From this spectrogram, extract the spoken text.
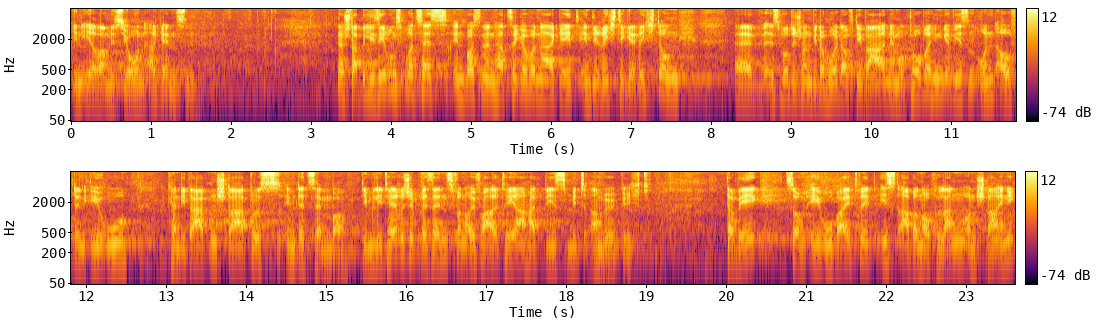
in ihrer Mission ergänzen. Der Stabilisierungsprozess in Bosnien-Herzegowina geht in die richtige Richtung. Äh, es wurde schon wiederholt auf die Wahlen im Oktober hingewiesen und auf den EU Kandidatenstatus im Dezember. Die militärische Präsenz von Euphor Altea hat dies mit ermöglicht. Der Weg zum EU-Beitritt ist aber noch lang und steinig.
